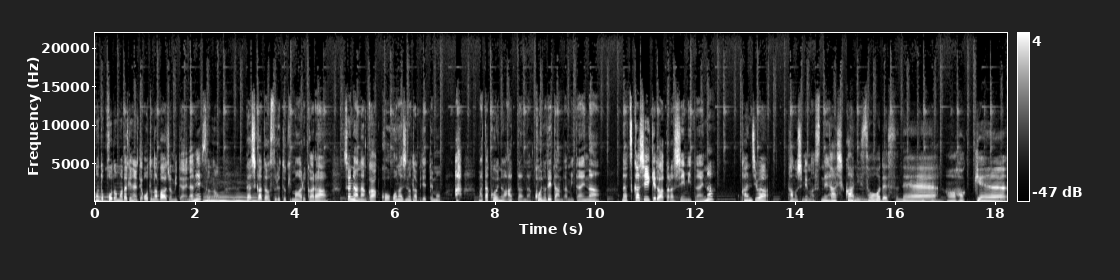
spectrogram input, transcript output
本当子供だけじゃなくて大人バージョンみたいなねその出し方をする時もあるからそういうのはなんかこう同じの食べててもあまたこういうのあったんだこういうの出たんだみたいな懐かしいけど新しいみたいな感じは楽しめますね。確かにそうですね、あ発見。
